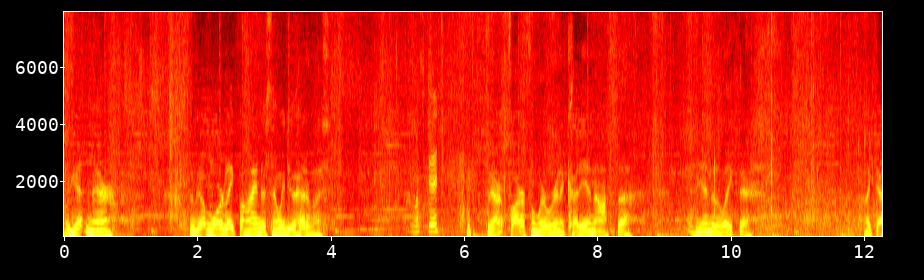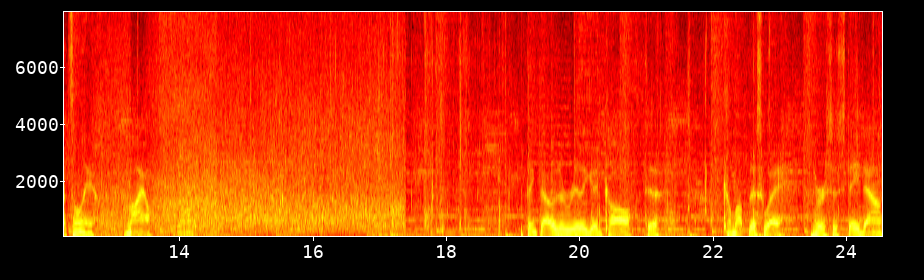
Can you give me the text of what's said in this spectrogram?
We're getting there. We've got more lake behind us than we do ahead of us. That's good. We aren't far from where we're going to cut in off the, the end of the lake there. Like that's only a mile. Think that was a really good call to come up this way versus stay down.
